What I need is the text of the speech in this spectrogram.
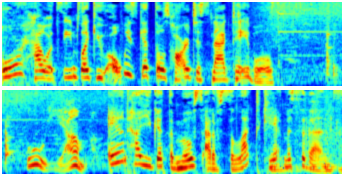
Or how it seems like you always get those hard to snag tables. Ooh, yum. And how you get the most out of select can't miss events.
